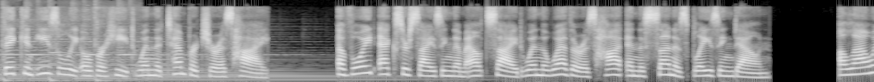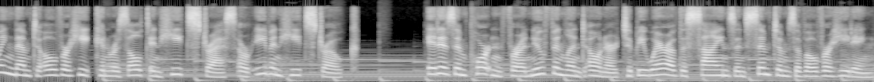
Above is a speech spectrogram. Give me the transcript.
They can easily overheat when the temperature is high. Avoid exercising them outside when the weather is hot and the sun is blazing down. Allowing them to overheat can result in heat stress or even heat stroke. It is important for a Newfoundland owner to beware of the signs and symptoms of overheating.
